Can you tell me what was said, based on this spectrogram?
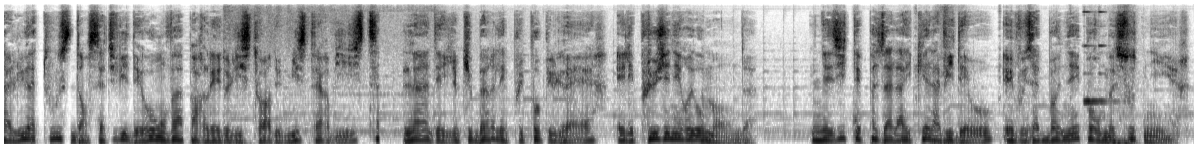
Salut à tous dans cette vidéo on va parler de l'histoire du MrBeast, l'un des youtubeurs les plus populaires et les plus généreux au monde. N'hésitez pas à liker la vidéo et vous abonner pour me soutenir.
